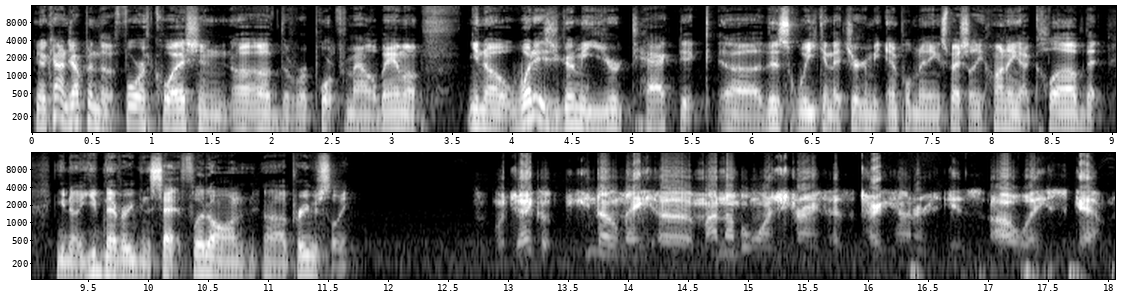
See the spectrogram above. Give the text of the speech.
you know, kind of jumping to the fourth question uh, of the report from Alabama. You know, what is going to be your tactic uh, this weekend that you're going to be implementing, especially hunting a club that you know you've never even set foot on uh, previously? Well, Jacob, you know me. Uh, my number one strength as a turkey hunter is always scouting.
